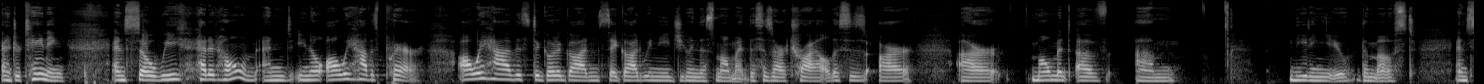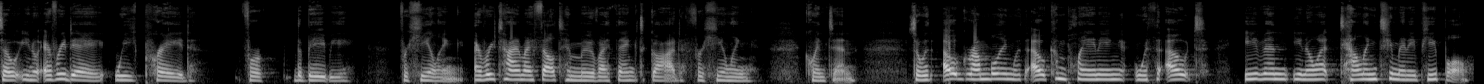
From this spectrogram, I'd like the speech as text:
entertaining. And so we headed home and you know all we have is prayer. All we have is to go to God and say God, we need you in this moment. This is our trial. This is our our moment of um, needing you the most. And so, you know, every day we prayed for the baby for healing. Every time I felt him move, I thanked God for healing Quinton. So without grumbling, without complaining, without even, you know what, telling too many people,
